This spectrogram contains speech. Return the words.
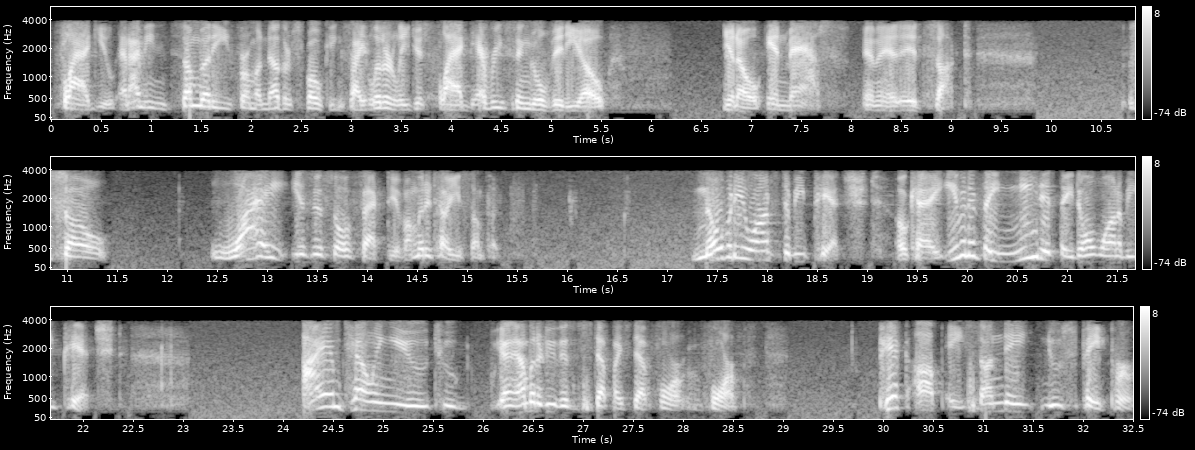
flag you. And I mean somebody from another smoking site literally just flagged every single video, you know, in mass and it, it sucked. So, why is this so effective? I'm going to tell you something. Nobody wants to be pitched, okay? Even if they need it, they don't want to be pitched. I am telling you to, and I'm going to do this step by step form. form. Pick up a Sunday newspaper.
